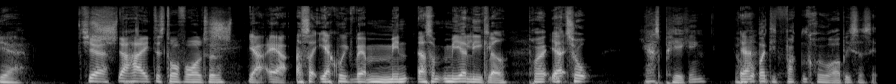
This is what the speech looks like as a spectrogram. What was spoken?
Ja. Tja, jeg har ikke det store forhold til det. Jeg er, altså, jeg kunne ikke være min, altså, mere ligeglad. Prøv at Jeg- jeg... I to. Jeres pik, ikke? Jeg Ja. ja. håber, de fucking kryber op i sig selv.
